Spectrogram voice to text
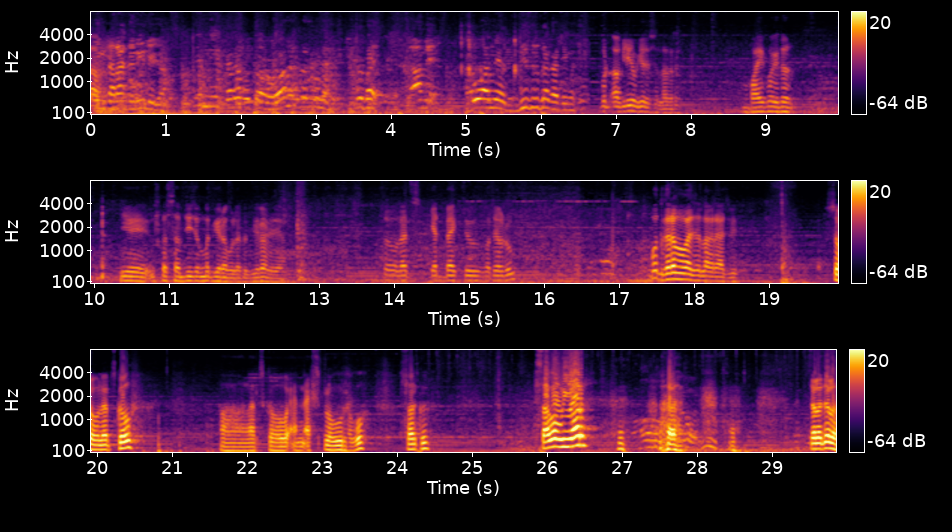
हम करा कर ही लेगा वो हमें बीस रुपया काटेगा बट अगली हो गया जैसा लग रहा है। भाई को इधर ये उसका सब्ज़ी जो मत गिरा बोला तो गिरा गया so let's get back to hotel room बहुत गर्म हवा जैसा लग रहा है आज भी। So let's go let's go and explore वो सर्क सागो वी आर चलो चलो।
